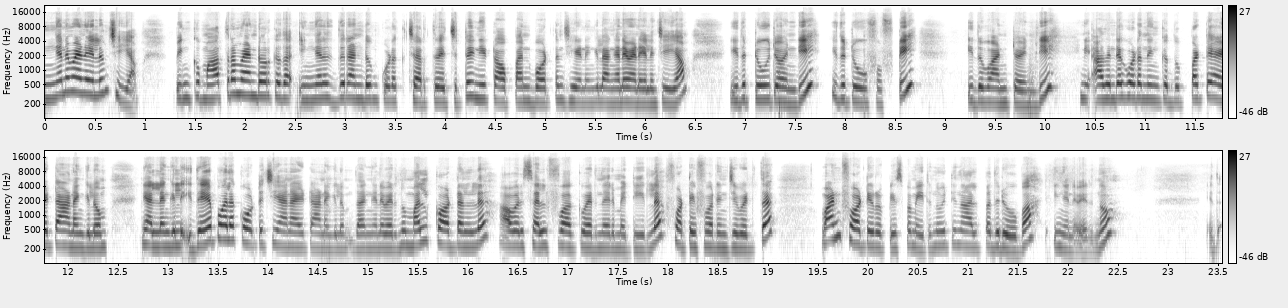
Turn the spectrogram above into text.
ഇങ്ങനെ വേണേലും ചെയ്യാം. പിങ്ക് മാത്രം വേണ്ടവർക്ക് ഇത് ഇങ്ങനെ ഇത് രണ്ടും കൂടെ ചേർത്ത് വെച്ചിട്ട് ഇനി ടോപ്പ് ആൻഡ് ബോട്ടം ചെയ്യണമെങ്കിൽ അങ്ങനെ വേണേലും ചെയ്യാം. ഇത് ടു ട്വന്റി ഇത് ടു ഫിഫ്റ്റി ഇത് വൺ ട്വന്റി ഇനി അതിന്റെ കൂടെ നിങ്ങൾക്ക് ദുപ്പട്ടയായിട്ടാണെങ്കിലും ഇനി അല്ലെങ്കിൽ ഇതേപോലെ കോട്ട് ചെയ്യാനായിട്ടാണെങ്കിലും ഇതങ്ങനെ വരുന്നു. മൽ കോട്ടണിൽ ആ ഒരു സെൽഫ് വർക്ക് വരുന്ന ഒരു മെറ്റീരിയൽ ഫോർട്ടി ഫോർ ഇഞ്ച് വെടുത്ത് വൺ ഫോർട്ടി റുപ്പീസ് ഇപ്പം ഇരുന്നൂറ്റി നാൽപ്പത് രൂപ ഇങ്ങനെ വരുന്നു. ഇത്.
